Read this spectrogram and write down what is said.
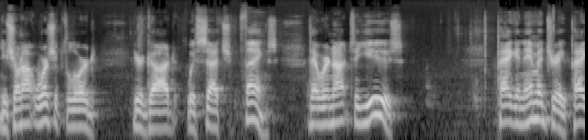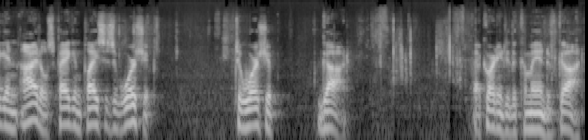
You shall not worship the Lord your God with such things. That we're not to use pagan imagery, pagan idols, pagan places of worship to worship God according to the command of God.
